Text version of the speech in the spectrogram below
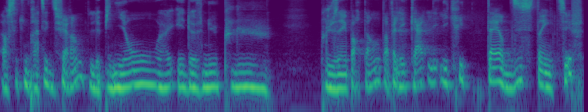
Alors, c'est une pratique différente. L'opinion euh, est devenue plus, importante. En fait, les, critères distinctifs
